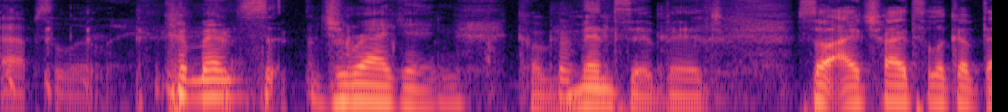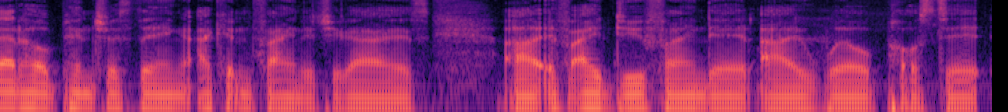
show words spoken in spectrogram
Absolutely. Commence dragging. Commence it, bitch. So I tried to look up that whole Pinterest thing. I couldn't find it, you guys. Uh, if I do find it, I will post it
